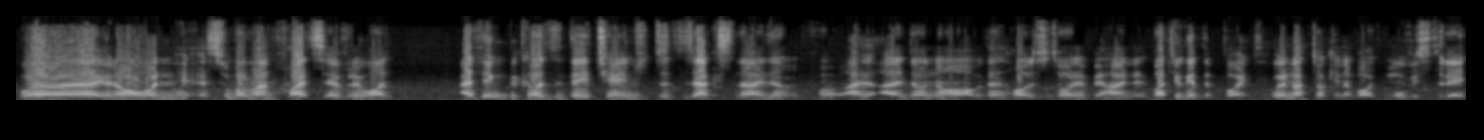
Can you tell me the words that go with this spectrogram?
where uh, you know when Superman fights everyone. I think because they changed Zack Snyder. For, I I don't know the whole story behind it, but you get the point. We're not talking about movies today,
